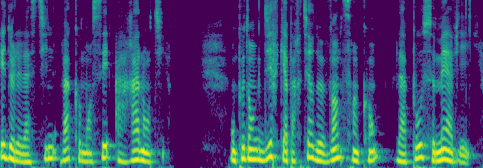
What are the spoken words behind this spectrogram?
et de l'élastine va commencer à ralentir. On peut donc dire qu'à partir de 25 ans, la peau se met à vieillir.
